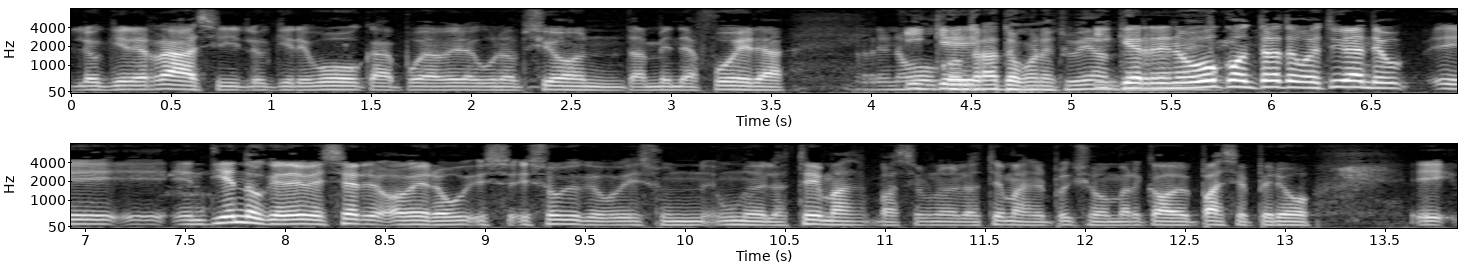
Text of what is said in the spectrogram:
lo quiere Racing, lo quiere Boca, puede haber alguna opción también de afuera. Renovó y que, contrato con estudiantes. Y que renovó contrato con estudiantes. Eh, eh, entiendo que debe ser, a ver, es, es obvio que es un- uno de los temas, va a ser uno de los temas en el próximo mercado de pases, pero eh,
